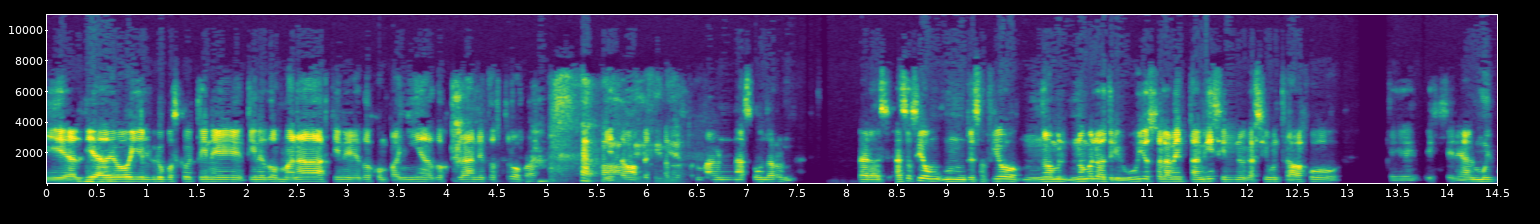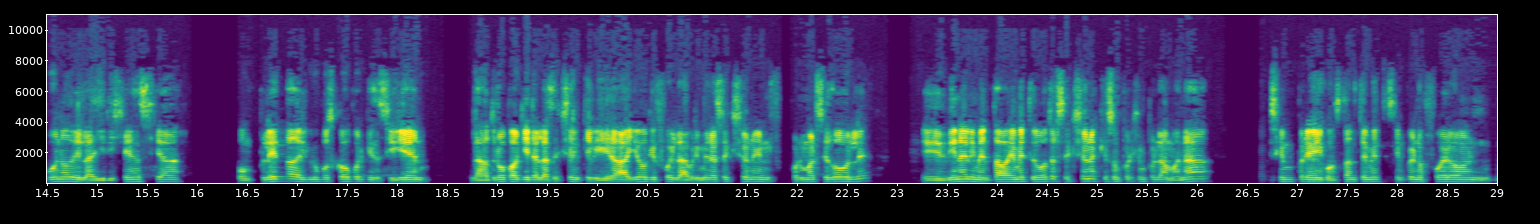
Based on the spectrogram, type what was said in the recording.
Y al día de hoy el Grupo Scout tiene, tiene dos manadas, tiene dos compañías, dos clanes, dos tropas. y estamos pensando en formar una segunda ronda. Pero eso ha sido un, desafío, no, no me lo atribuyo solamente a mí, sino que ha sido un trabajo eh, en general muy bueno de la dirigencia completa del grupo Scout, porque si bien la tropa, que era la sección que lideraba yo, que fue la primera sección en formarse doble, eh, viene alimentada obviamente de otras secciones que son, por ejemplo, la manada, siempre y constantemente, siempre nos fueron,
